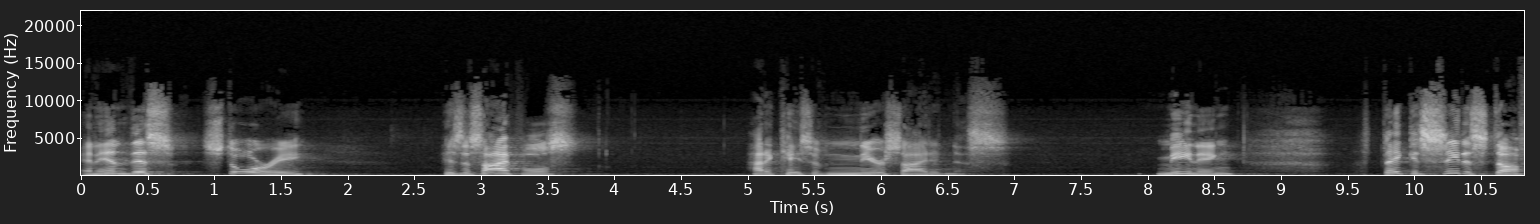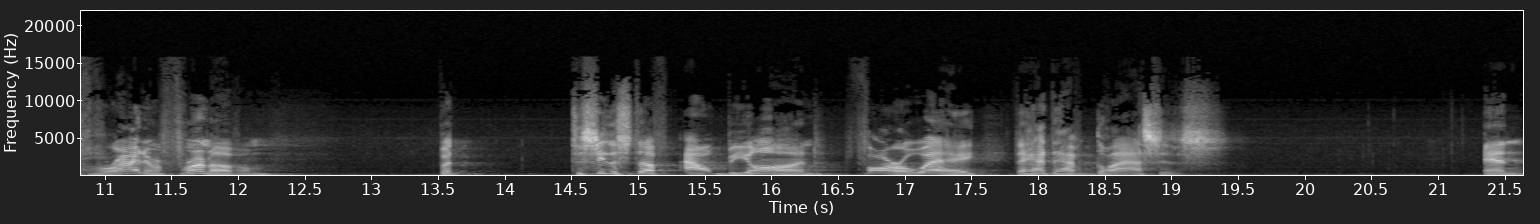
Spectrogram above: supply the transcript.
and in this story, his disciples had a case of nearsightedness, meaning they could see the stuff right in front of them, but to see the stuff out beyond, far away, they had to have glasses. And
